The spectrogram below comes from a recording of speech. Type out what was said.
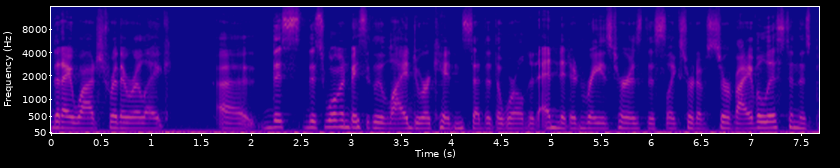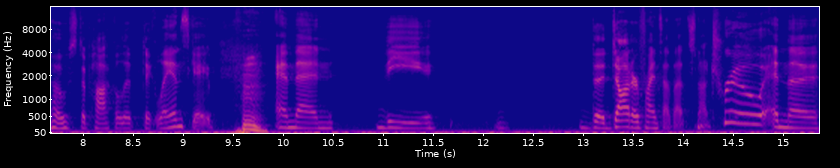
that i watched where they were like uh, this this woman basically lied to her kid and said that the world had ended and raised her as this like sort of survivalist in this post-apocalyptic landscape. And then the the daughter finds out that's not true and the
